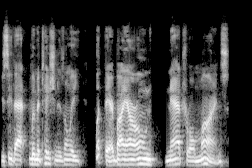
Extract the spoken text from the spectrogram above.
You see, that limitation is only put there by our own natural minds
